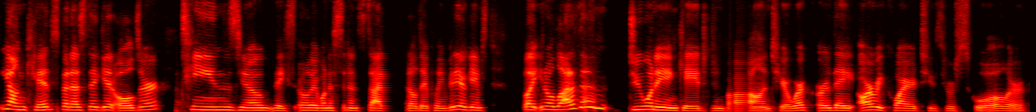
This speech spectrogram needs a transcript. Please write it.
young kids but as they get older teens you know they oh they want to sit inside all day playing video games but you know a lot of them do want to engage in volunteer work or they are required to through school or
